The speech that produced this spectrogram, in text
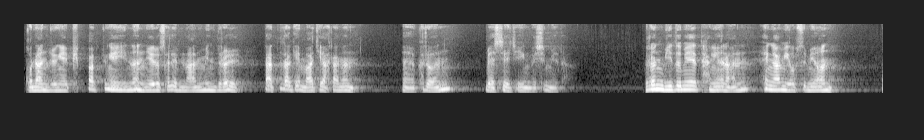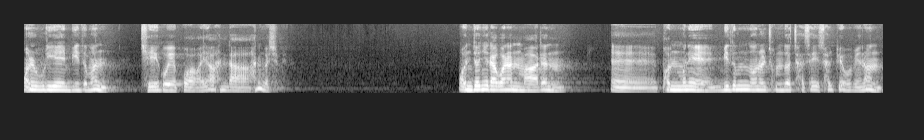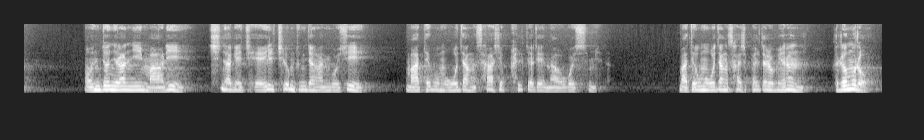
고난 중에 핍박 중에 있는 예루살렘 난민들을 따뜻하게 맞이하라는 에, 그런 메시지인 것입니다. 그런 믿음에 당연한 행함이 없으면 오늘 우리의 믿음은 재고에 보아야 한다 하는 것입니다. 온전이라고 하는 말은 에, 본문의 믿음론을 좀 더 자세히 살펴보면은 온전이란 이 말이 신약에 제일 처음 등장한 곳이 마태복음 5장 48절에 나오고 있습니다. 마태복음 5장 48절에 보면은 그러므로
